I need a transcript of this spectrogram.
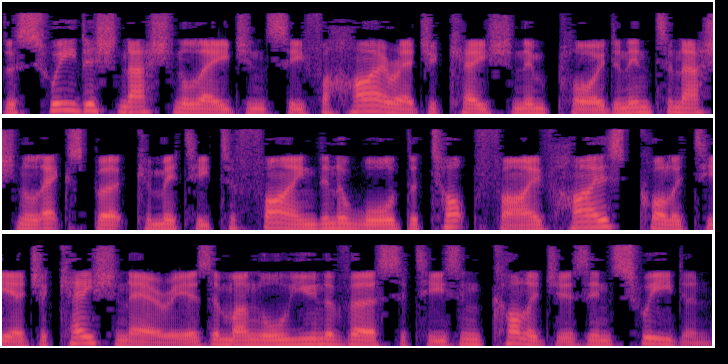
the Swedish National Agency for Higher Education employed an international expert committee to find and award the top five highest quality education areas among all universities and colleges in Sweden.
